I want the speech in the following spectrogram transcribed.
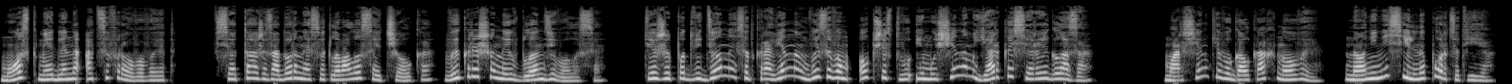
Мозг медленно оцифровывает. Все та же задорная светловолосая челка, выкрашенные в блонде волосы. Те же подведенные с откровенным вызовом обществу и мужчинам ярко-серые глаза. Морщинки в уголках новые, но они не сильно портят ее.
